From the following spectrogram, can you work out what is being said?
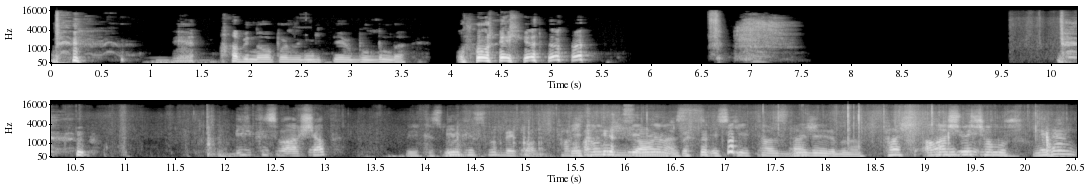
Abi No Pros'un gittiği evi buldum da. Onu uğraşıyordum. Bir kısmı ahşap, Bir kısmı. bir kısmı beton. Taş- Beton taş- denilemez. Eski tarz ne Taş. denir buna? Taş. Ama Taş ve çamur. Neden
